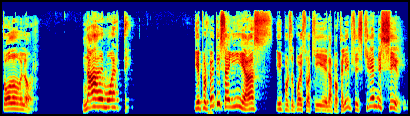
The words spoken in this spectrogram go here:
todo dolor, nada de muerte. Y el profeta Isaías, y por supuesto aquí en Apocalipsis, quieren decir,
